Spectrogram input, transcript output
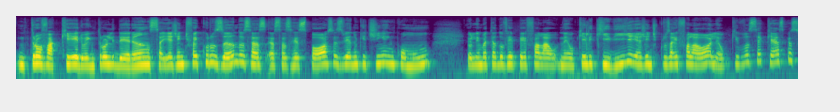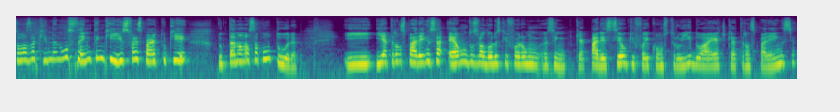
entrou vaqueiro, entrou liderança, e a gente foi cruzando essas, essas respostas, vendo o que tinha em comum. Eu lembro até do VP falar né, o que ele queria e a gente cruzar e falar: olha, o que você quer, as pessoas aqui ainda não sentem que isso faz parte do que do está na nossa cultura. E, e, a transparência é um dos valores que foram, assim, que apareceu, que foi construído, a ética e a transparência.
